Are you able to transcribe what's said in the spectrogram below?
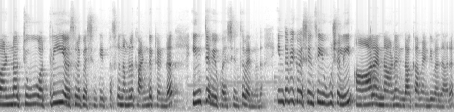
one or two or three ഇയേഴ്സിലെ ക്വസ്റ്റ്യൻ പേപ്പേഴ്സിൽ നമ്മൾ കണ്ടിട്ടുണ്ട് ഇന്റർവ്യൂ ക്വസ്റ്റ്യൻസ് വരുന്നത്. ഇന്റർവ്യൂ ക്വസ്റ്റ്യൻസ് യൂഷ്വലി ആറെണ്ണമാണ് ഉണ്ടാക്കാൻ വേണ്ടി വരാറ്.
